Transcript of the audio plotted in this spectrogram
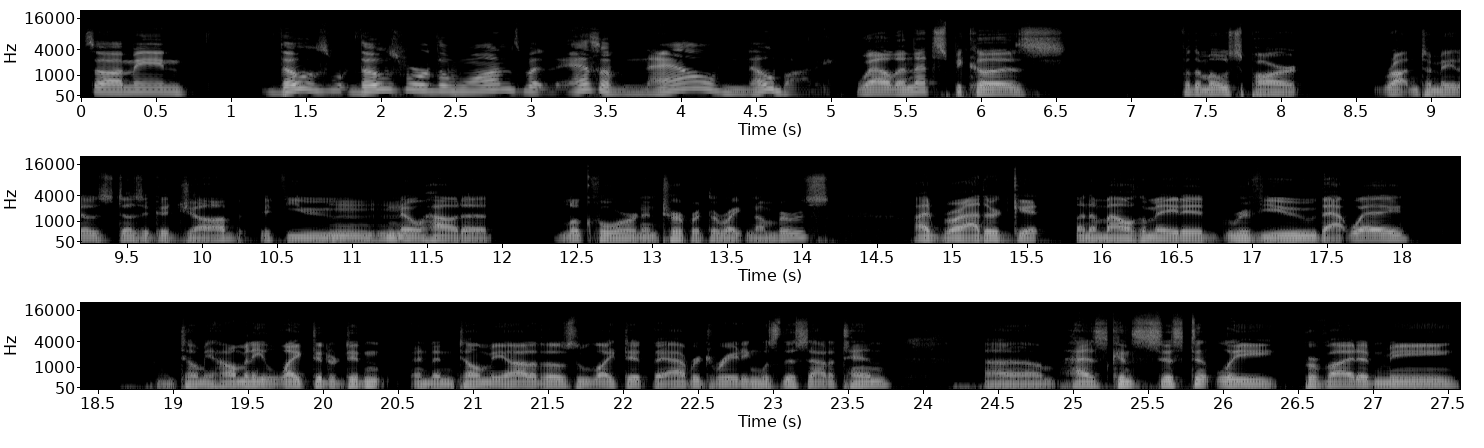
So I mean, those those were the ones, but as of now, nobody. Well, and that's because, for the most part, Rotten Tomatoes does a good job if you Mhm. know how to look for and interpret the right numbers. I'd rather get an amalgamated review that way and tell me how many liked it or didn't, and then tell me out of those who liked it, the average rating was this out of 10. Um, has consistently provided me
